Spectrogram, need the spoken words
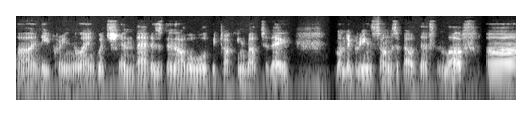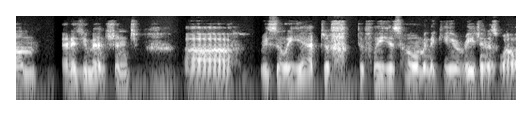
uh, in the Ukrainian language, and that is the novel we'll be talking about today. Mondegreen Songs About Death and Love. Um, and as you mentioned, uh, recently he had to, to flee his home in the Kiev region as well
